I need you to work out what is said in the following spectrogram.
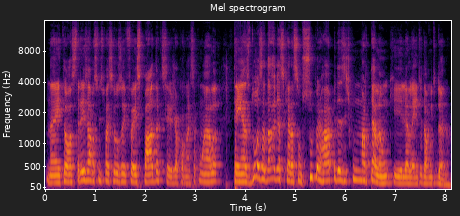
Né? Então, as três armas principais que eu usei foi a espada, que você já começa com ela. Tem as duas adagas, que elas são super rápidas, e tipo um martelão, que ele é lento e dá muito dano.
